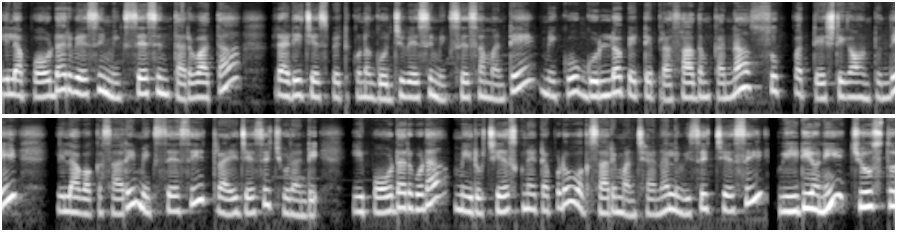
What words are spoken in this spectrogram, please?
ఇలా పౌడర్ వేసి మిక్స్ చేసిన తర్వాత రెడీ చేసి పెట్టుకున్న గొజ్జు వేసి మిక్స్ చేసామంటే మీకు గుళ్ళో పెట్టే ప్రసాదం కన్నా సూపర్ టేస్టీగా ఉంటుంది. ఇలా ఒకసారి మిక్స్ చేసి ట్రై చేసి చూడండి. ఈ పౌడర్ కూడా మీరు చేసుకునేటప్పుడు ఒకసారి మన ఛానల్ని విజిట్ చేసి వీడియోని చూస్తూ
